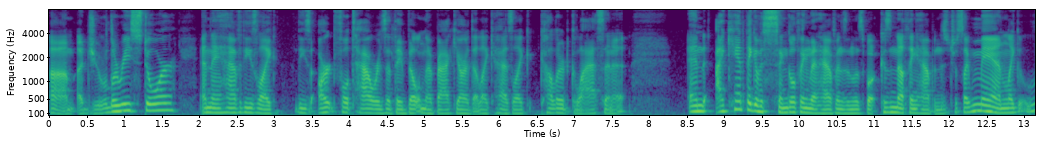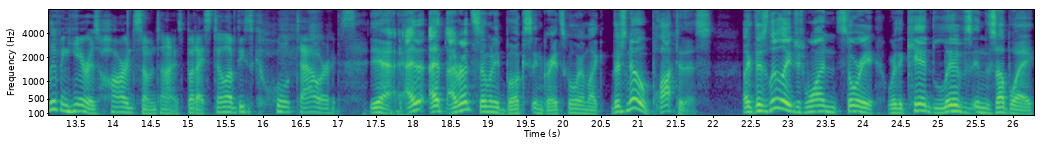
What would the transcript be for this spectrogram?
um, a jewelry store, and they have these like these artful towers that they built in their backyard that like has like colored glass in it. And I can't think of a single thing that happens in this book because nothing happens. It's just like, man, like living here is hard sometimes, but I still have these cool towers. Yeah, I, I I read so many books in grade school where I'm like, there's no plot to this. Like, there's literally just one story where the kid lives in the subway,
